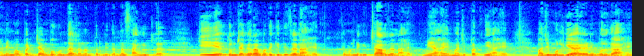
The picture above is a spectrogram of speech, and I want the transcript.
आणि मग पंचांग बघून झाल्यानंतर मी त्यांना सांगितलं की तुमच्या घरामध्ये किती जण आहेत? ते म्हटलं की चार जण आहेत. मी आहे माझी पत्नी आहे माझी मुलगी आहे आणि मुलगा आहे.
